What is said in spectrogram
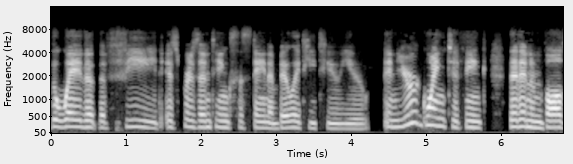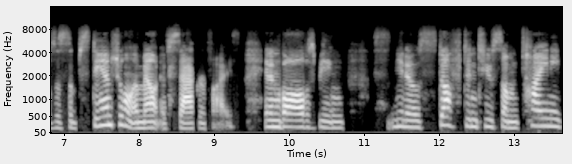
the way that the feed is presenting sustainability to you, then you're going to think that it involves a substantial amount of sacrifice. It involves being, you know, stuffed into some tiny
